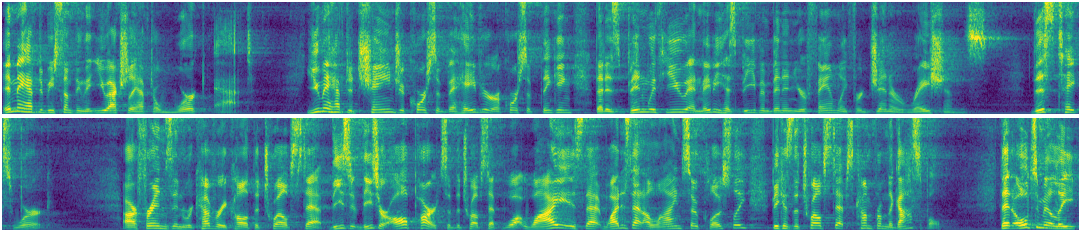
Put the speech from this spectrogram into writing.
It may have to be something that you actually have to work at. You may have to change a course of behavior or a course of thinking that has been with you and maybe has even been in your family for generations. This takes work. Our friends in recovery call it the 12 step. These are, these are all parts of the 12 step. Why, is that, why does that align so closely? Because the 12 steps come from the gospel. That ultimately,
